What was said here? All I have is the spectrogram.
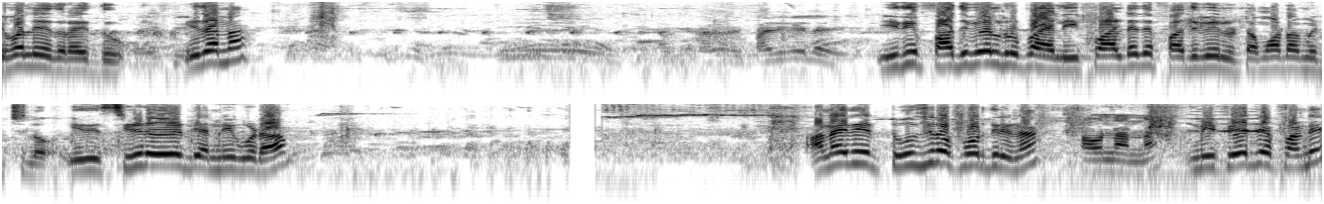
ఇవ్వలేదు. రైతు. ఇదన్నా? ఇది పదివేల రూపాయలు. ఈ క్వాలిటీ అయితే పదివేలు టమాటో మిర్చిలో. ఇది సీడ్ ఏంటి అన్నీ కూడా. అనేది టూ జీరో ఫోర్ త్రీనా అవునన్న. మీ పేరు చెప్పండి.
